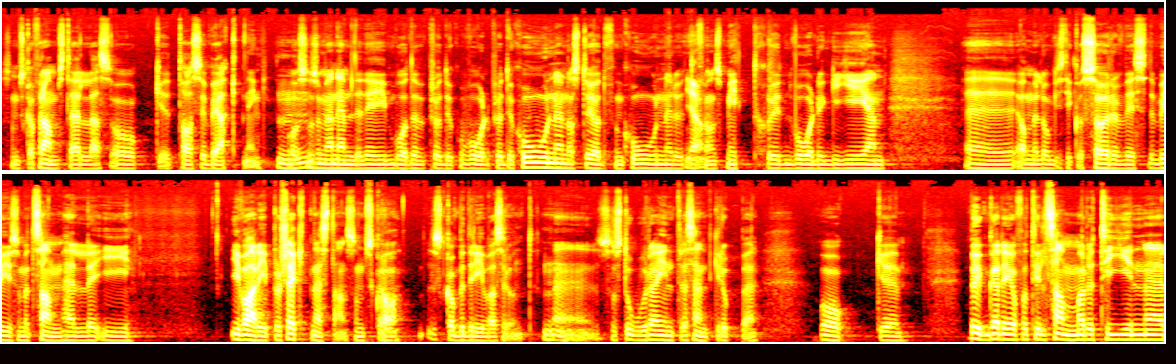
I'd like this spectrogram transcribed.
som ska framställas och tas i beaktning. Mm. Och så som jag nämnde, det är både vårdproduktionen och stödfunktioner utifrån ja. smittskydd, vård och hygien. Eh, ja, med logistik och service. Det blir som ett samhälle i i varje projekt nästan som ska, ja. ska bedrivas runt. Mm. Eh, så stora intressentgrupper. Och eh, bygga det och få till samma rutiner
